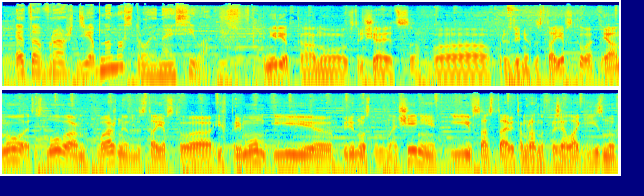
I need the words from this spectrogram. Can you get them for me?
— это враждебно настроенная сила. Нередко оно встречается в произведениях Достоевского, и оно, это слово, важное для Достоевского и в прямом, и в переносном значении, и в составе там разных фразеологизмов,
